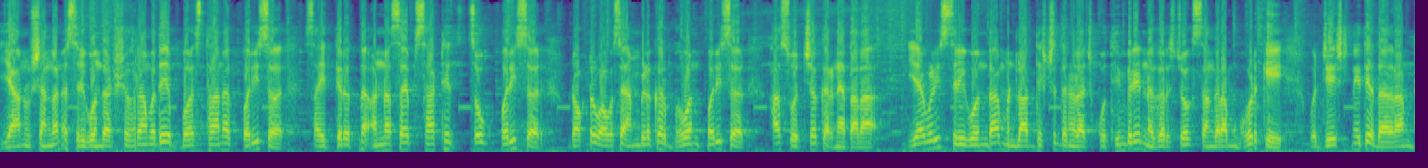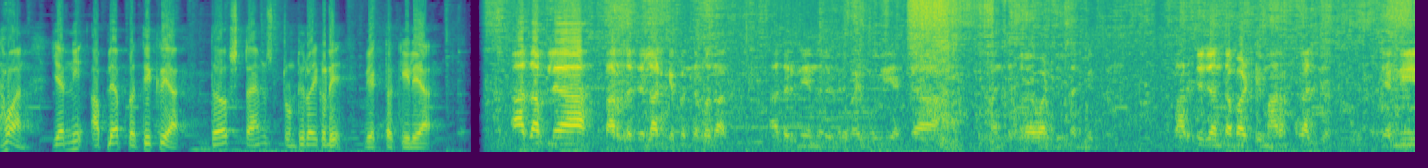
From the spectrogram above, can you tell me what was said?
या अनुषंगानं श्रीगोंदा शहरामध्ये बस स्थानक परिसर साहित्यरत्न अण्णासाहेब साठे चौक परिसर डॉक्टर बाबासाहेब आंबेडकर भवन परिसर हा स्वच्छ करण्यात आला. यावेळी श्रीगोंदा मंडलाध्यक्ष धनराज कोथिंबिरे नगरसेवक संग्राम घोडके व ज्येष्ठ नेते दादाराम ढवाण यांनी आपल्या प्रतिक्रिया द टाइम्स ट्वेंटी कडे व्यक्त केल्या. आज आपल्या भारताचे लाडके पंतप्रधान आदरणीय नरेंद्रभाई मोदी यांच्या पंचसराव्या वाढदिवसानिमित्त भारतीय जनता पार्टी महाराष्ट्र राज्य यांनी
